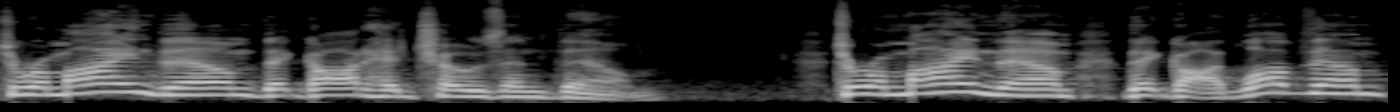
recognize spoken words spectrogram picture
to remind them that God had chosen them, to remind them that God loved them,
